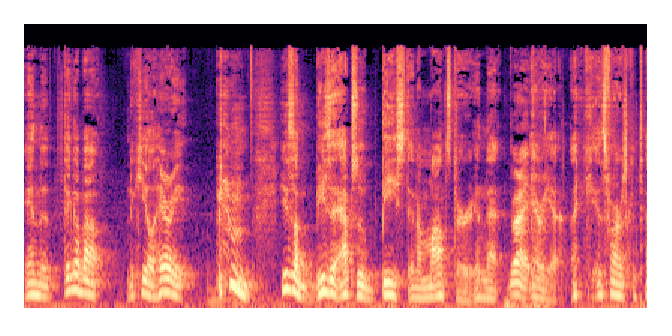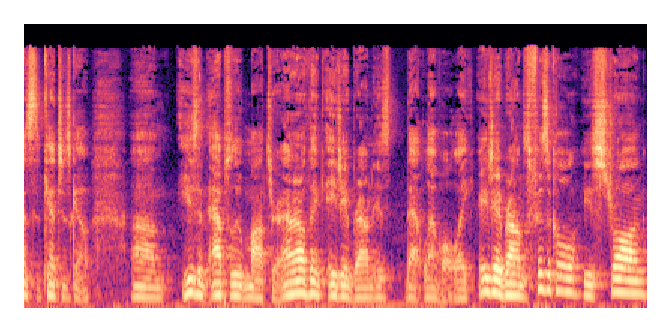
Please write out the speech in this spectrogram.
And the thing about N'Keal Harry, he's a he's an absolute beast and a monster in that Right. area. Like as far as contested catches go. Um, he's an absolute monster. And I don't think AJ Brown is that level. Like AJ Brown's physical, he's strong.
